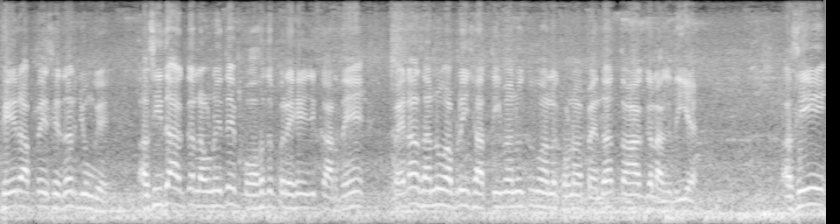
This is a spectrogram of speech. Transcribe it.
ਫਿਰ ਆਪੇ ਸਿਧਰ ਜੂਗੇ। ਅਸੀਂ ਤਾਂ ਅੱਗ ਲਾਉਣੇ ਤੇ ਬਹੁਤ ਪਰਹੇਜ਼ ਕਰਦੇ ਹਾਂ। ਪਹਿਲਾਂ ਸਾਨੂੰ ਆਪਣੀ ਛਾਤੀ ਨੂੰ ਧੂਆਂ ਲਿਖਾਉਣਾ ਪੈਂਦਾ, ਤਾਂ ਅੱਗ ਲੱਗਦੀ ਹੈ। ਅਸੀਂ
